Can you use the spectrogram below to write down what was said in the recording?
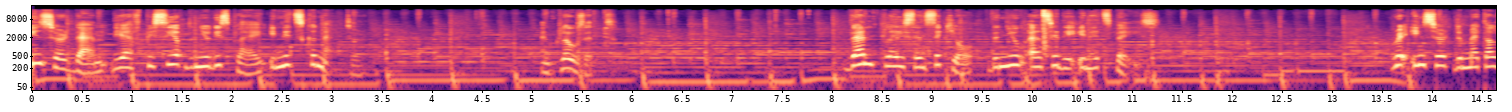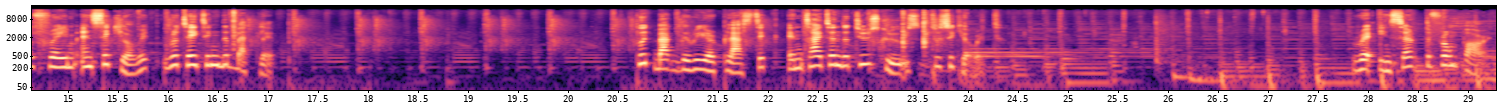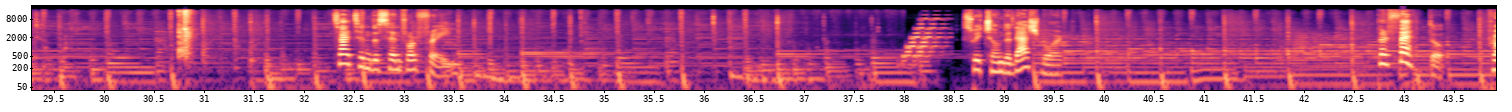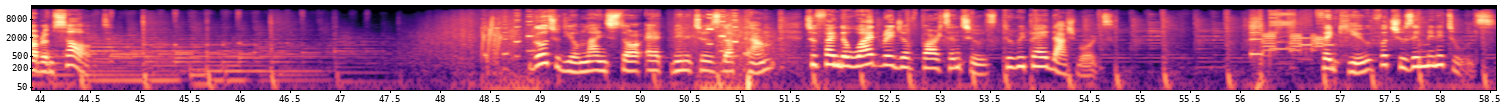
Insert then the FPC of the new display in its connector and close it. Then place and secure the new LCD in its base. Reinsert the metal frame and secure it, rotating the back clip. Put back the rear plastic and tighten the two screws to secure it. Reinsert the front part. Tighten the central frame. Switch on the dashboard. Perfetto! Problem solved! Go to the online store at minitools.com to find a wide range of parts and tools to repair dashboards. Thank you for choosing Minitools.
